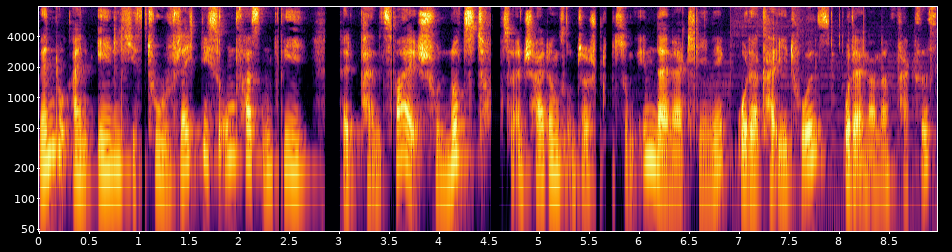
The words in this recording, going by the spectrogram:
wenn du ein ähnliches Tool, vielleicht nicht so umfassend wie Redpalm 2, schon nutzt zur Entscheidungsunterstützung in deiner Klinik oder KI-Tools oder in einer Praxis,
